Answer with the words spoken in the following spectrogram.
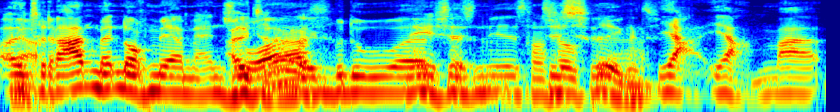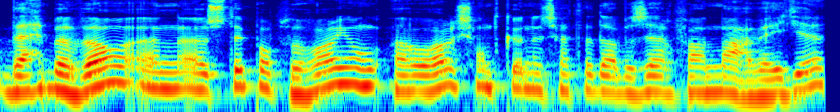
uiteraard ja. met nog meer mensen uiteraard. hoor. Ik bedoel, nee, het is, het is. Uh, ja, ja, maar we hebben wel een uh, stip op de horizon, kunnen zetten dat we zeggen van, nou weet je,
